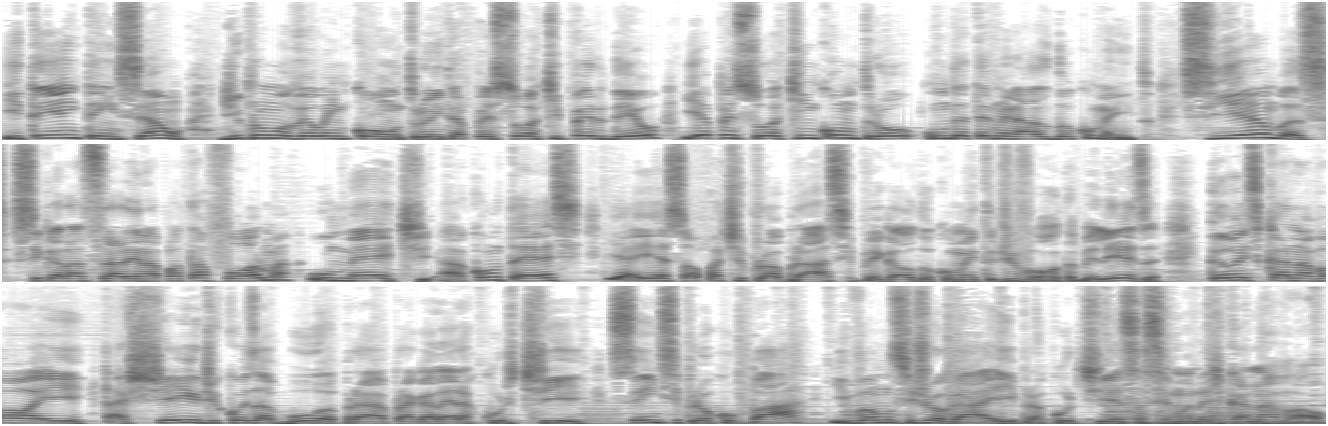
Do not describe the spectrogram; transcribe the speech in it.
e tem a intenção de promover o encontro entre a pessoa que perdeu e a pessoa que encontrou um determinado documento. Se ambas se cadastrarem na plataforma, o match acontece e aí é só partir pro abraço e pegar o documento de volta, beleza? Então esse carnaval aí tá cheio de coisa boa pra, pra galera curtir sem se preocupar e vamos se jogar aí pra curtir essa semana de carnaval.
